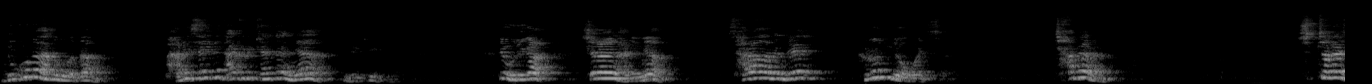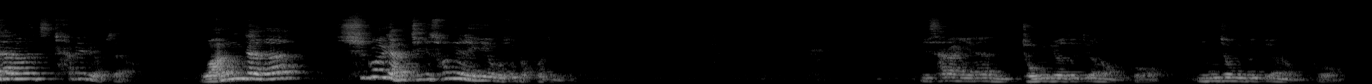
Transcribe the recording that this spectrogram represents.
누구나 하는 거다. 바리새인은 다 그렇게 하지 않냐? 이렇게 얘기하잖아요. 근데 우리가 신앙을 다니면 사랑하는데 그런 경우가 있어요. 차별하는 거. 십자가의 사랑은 차별이 없어요. 왕자가 시골 양측이 소년에게 옷을 덮어줍니다. 이 사랑에는 종교도 뛰어넘고 인종도 뛰어넘고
